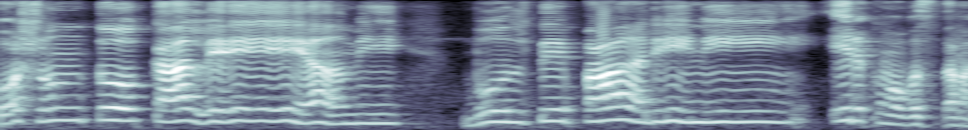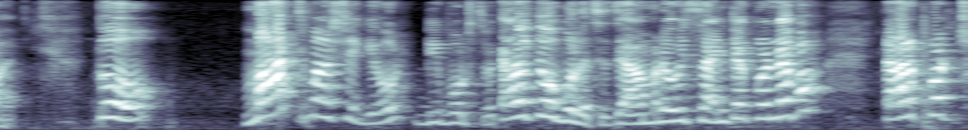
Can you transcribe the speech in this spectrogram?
বসন্তকালে আমি বলতে পারিনি। এরকম অবস্থা হয়। তো মার্চ মাসে গিয়ে ওর ডিভোর্স হবে কালকেও বলেছে যে আমরা ওই সাইনটা করে নেব, তারপর ছ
